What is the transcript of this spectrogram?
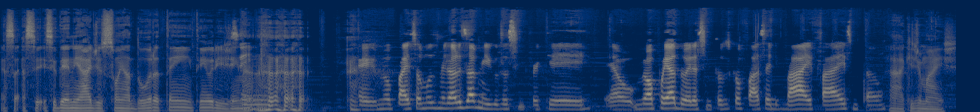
essa, esse, DNA de sonhadora tem, tem origem, né? É, meu pai somos os melhores amigos, assim, porque é o meu apoiador, assim, tudo que eu faço ele vai, faz, então ah, que demais.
